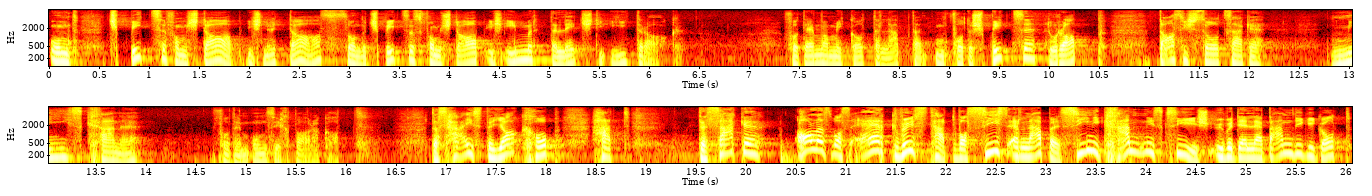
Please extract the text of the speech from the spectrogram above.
Und die Spitze vom Stab ist nicht das, sondern die Spitze vom Stab ist immer der letzte Eintrag von dem, was mit Gott erlebt hat. Und von der Spitze durchab, das ist sozusagen mein Kennen von dem unsichtbaren Gott. Das heißt, der Jakob hat der Sagen, alles, was er gewusst hat, was sein Erleben, seine Kenntnis war über den lebendigen Gott,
